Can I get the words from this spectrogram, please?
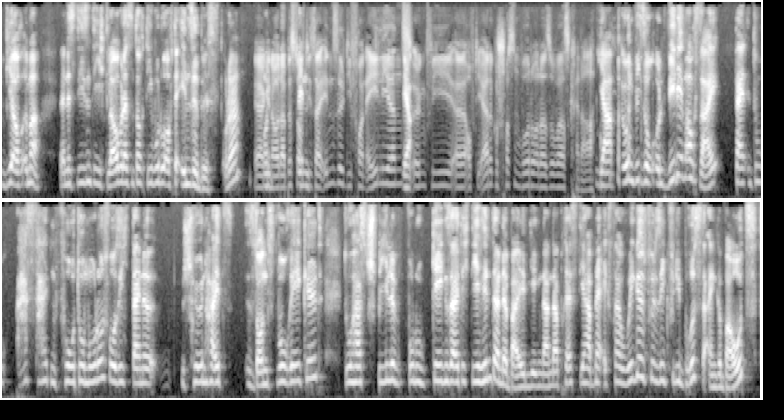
wie auch immer. Wenn es die sind, die ich glaube, das sind doch die, wo du auf der Insel bist, oder? Ja, und genau, da bist du auf dieser Insel, die von Aliens ja. irgendwie äh, auf die Erde geschossen wurde oder sowas, keine Ahnung. Ja, irgendwie so. Und wie dem auch sei, dein, du hast halt einen Fotomodus, wo sich deine Schönheits- sonst wo regelt. Du hast Spiele, wo du gegenseitig die Hintern der beiden gegeneinander presst. Die haben ja extra Wiggle-Physik für die Brüste eingebaut.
